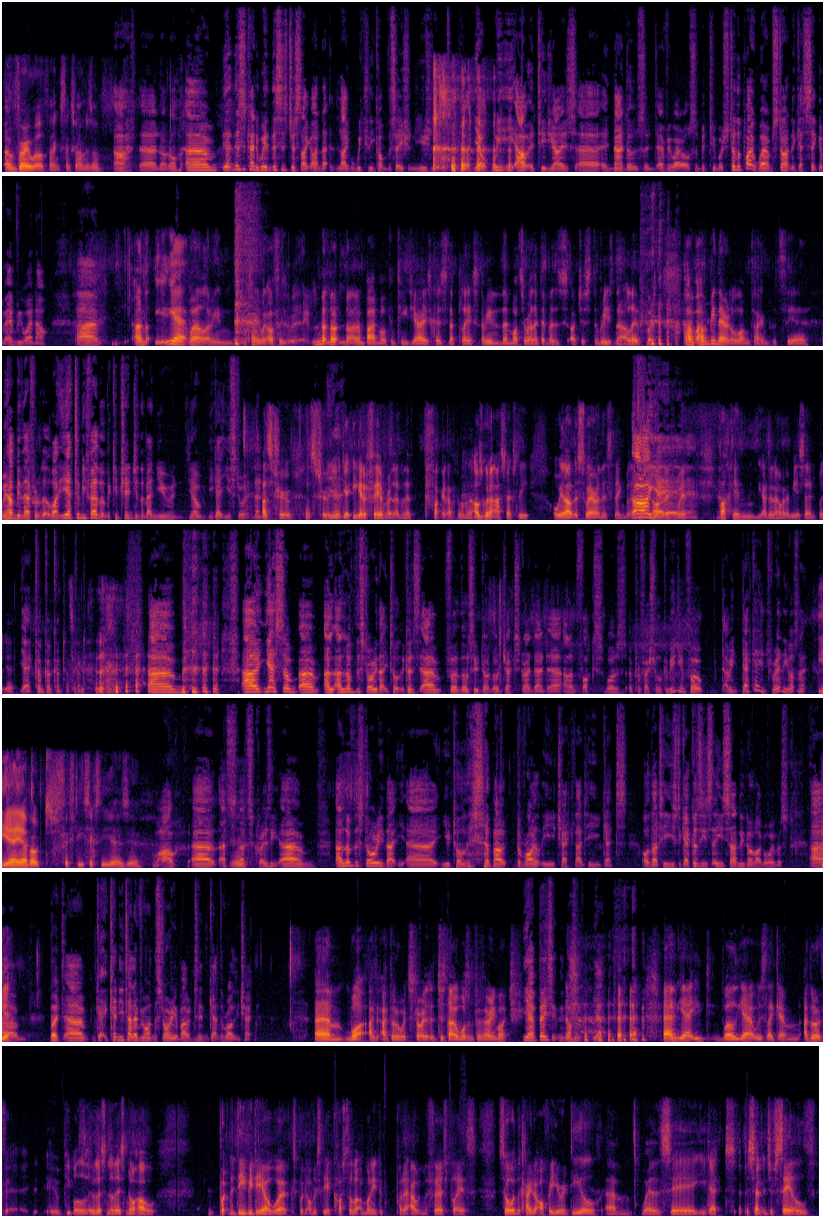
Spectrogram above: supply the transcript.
I'm very well, thanks. Thanks for having us on. Ah, uh, not at all. Um, yeah, this is kind of weird. This is just like on like weekly conversation. Usually, yeah, we eat out at TGI's, uh, and Nando's, and everywhere else a bit too much to the point where I'm starting to get sick of everywhere now. Um, yeah, well, I mean, we kind of went off. Not not not on bad milk and TGI's because that place. I mean, the mozzarella dippers are just the reason that I live. But I, haven't, I haven't been there in a long time. It's the uh, we have been there for a little while. Yeah, to be fair though, they keep changing the menu, and you know you get used to it. Then that's true. That's true. You get you get a favorite and they fuck it up. I was going to ask actually, are we allowed to swear on this thing? But Oh, yeah, yeah, with yeah, fucking I don't know whatever you said, but yeah. yeah, cunt, cunt, cunt, cunt. okay. um, uh, yeah, so um, I, I love the story that you told because um, for those who don't know, Jack's granddad, uh, Alan Fox, was a professional comedian for I mean, decades, really, wasn't it? Yeah, yeah, about 50, 60 years, yeah. Wow, uh, that's Yeah. that's crazy. Um, I love the story that uh, you told us about the royalty check that he gets, or that he used to get, because he's he's sadly no longer with us. Um, Yeah. But um, c- can you tell everyone the story about him getting the royalty check? Um, what? I, I don't know which story. Just that it wasn't for very much. Yeah, basically nothing. yeah, um, yeah, he, well, yeah, it was like um, I don't know if uh, people who listen to this know how putting the DVD out works, but obviously it costs a lot of money to put it out in the first place. So they kind of offer you a deal um, where, say, you get a percentage of sales,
